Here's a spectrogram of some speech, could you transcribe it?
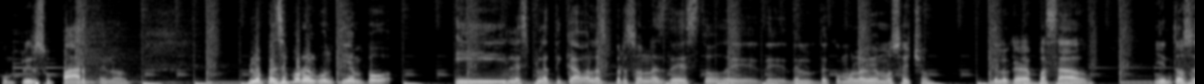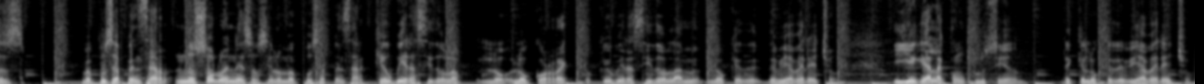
cumplir su parte, ¿no? Lo pensé por algún tiempo y les platicaba a las personas de esto, de, de cómo lo habíamos hecho, de lo que había pasado. Y entonces me puse a pensar no solo en eso, sino me puse a pensar qué hubiera sido lo, correcto, qué hubiera sido lo que debía haber hecho. Y llegué a la conclusión de que lo que debía haber hecho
